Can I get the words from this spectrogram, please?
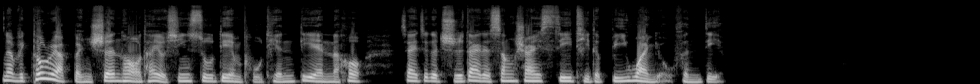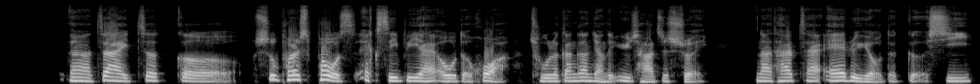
那 Victoria 本身哈，它有新宿店、莆田店，然后在这个池袋的 Sunshine City 的 B One 有分店。那在这个 Super Sports XCBIO 的话，除了刚刚讲的御茶之水，那它在 Ariel 的葛西，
